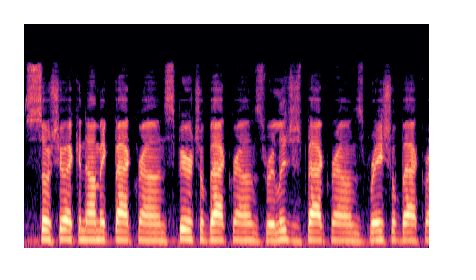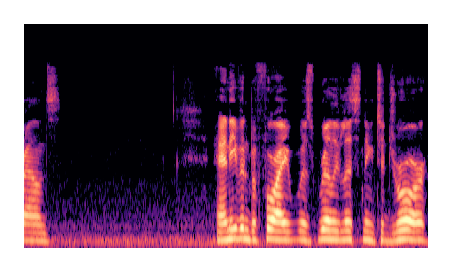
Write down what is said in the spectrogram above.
socioeconomic backgrounds, spiritual backgrounds, religious backgrounds, racial backgrounds. And even before I was really listening to Dror,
